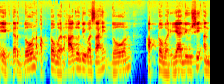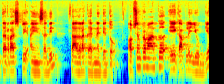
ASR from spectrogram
एक. तर दोन ऑक्टोबर हा जो दिवस आहे दोन ऑक्टोबर या दिवशी आंतरराष्ट्रीय अहिंसा दिन साजरा करण्यात येतो. ऑप्शन क्रमांक एक आपले योग्य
